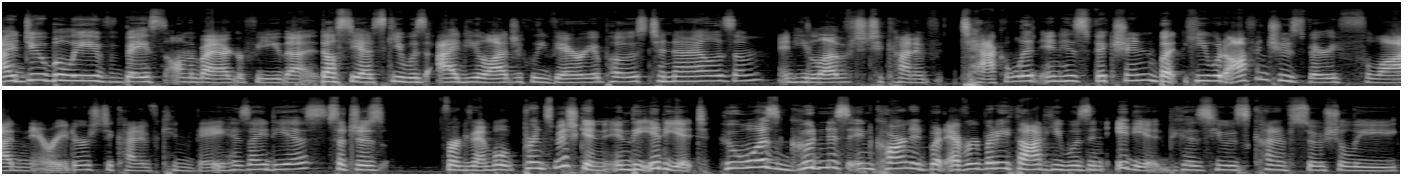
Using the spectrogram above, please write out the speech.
I do believe, based on the biography, that Dostoevsky was ideologically very opposed to nihilism and he loved to kind of tackle it in his fiction, but he would often choose very flawed narrators to kind of convey his ideas, such as for example, Prince Myshkin in The Idiot, who was goodness incarnate, but everybody thought he was an idiot because he was kind of socially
